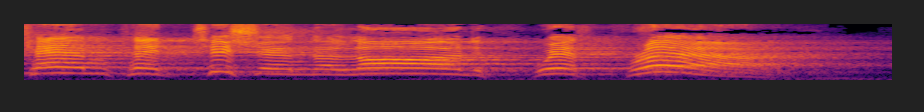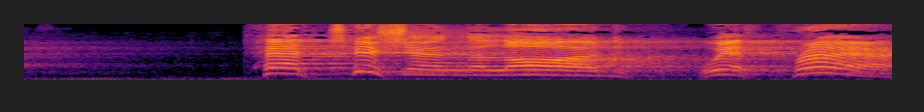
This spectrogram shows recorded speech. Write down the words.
can petition the Lord with prayer. Petition the Lord with prayer.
